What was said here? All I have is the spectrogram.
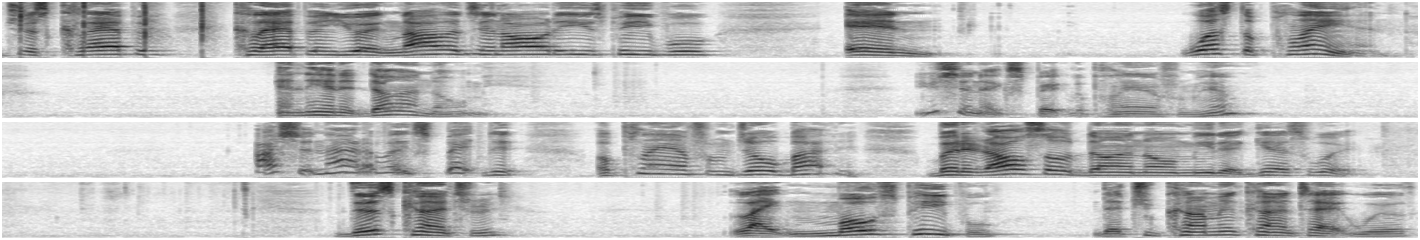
just clapping, clapping. You acknowledging all these people, and what's the plan? And then it dawned on me you shouldn't expect a plan from him. I should not have expected a plan from Joe Biden. But it also dawned on me that guess what? This country, like most people that you come in contact with,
